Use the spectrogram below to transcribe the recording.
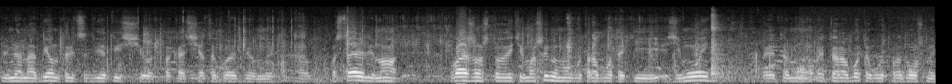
Примерно объем 32 тысячи, вот пока сейчас такой объем мы поставили. Но важно, что эти машины могут работать и зимой, поэтому эта работа будет продолжена.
